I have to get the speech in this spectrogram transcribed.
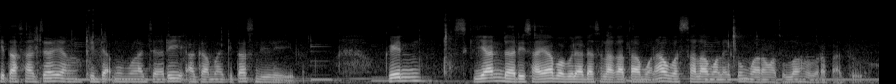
kita saja yang tidak mempelajari agama kita sendiri Mungkin sekian dari saya apabila ada salah kata mohon maaf. Wassalamualaikum warahmatullahi wabarakatuh.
